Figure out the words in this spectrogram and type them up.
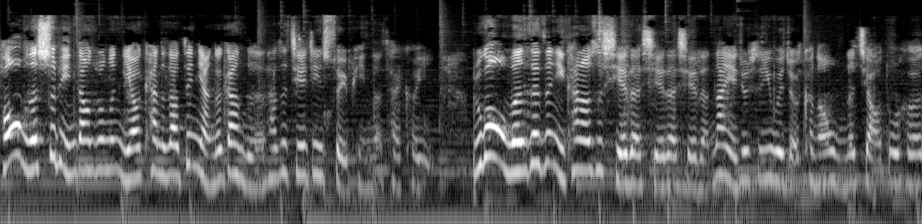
从我们的视频当中呢，你要看得到这两个杠子呢，它是接近水平的才可以。如果我们在这里看到是斜的、斜的、斜的，那也就是意味着可能我们的角度和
